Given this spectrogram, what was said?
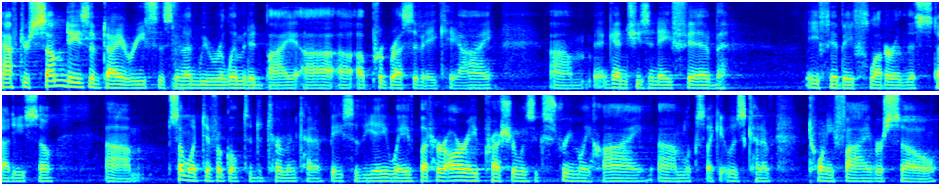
after some days of diuresis, and then we were limited by uh, a, progressive AKI. Um, again, she's an AFib, AFib, A flutter in this study, so um, somewhat difficult to determine kind of base of the A wave, but her RA pressure was extremely high. Um, looks like it was kind of 25 or so.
